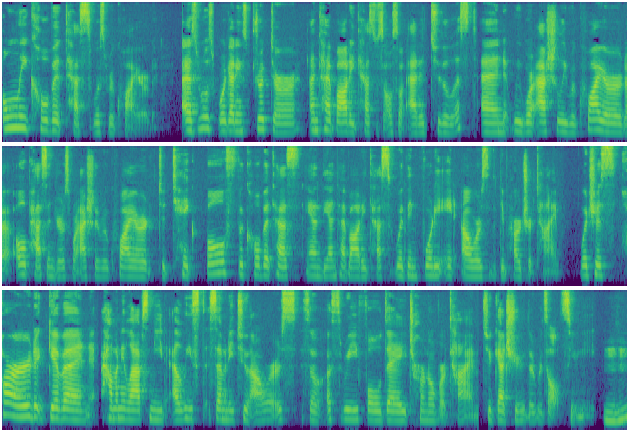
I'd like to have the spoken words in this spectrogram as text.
only COVID test was required. As rules were getting stricter, antibody test was also added to the list, and we were actually required, all passengers were actually required to take both the COVID test and the antibody test within 48 hours of the departure time which is hard given how many labs need at least 72 hours. So a three full day turnover time to get you the results you need. Mm-hmm.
